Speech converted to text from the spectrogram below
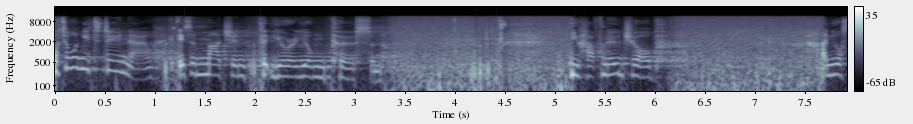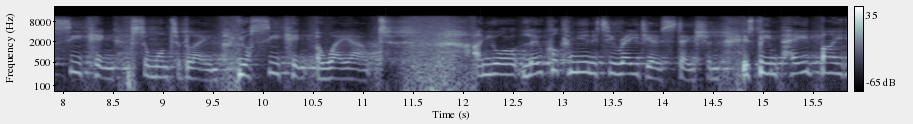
What I want you to do now is imagine that you're a young person. You have no job, and you're seeking someone to blame. You're seeking a way out. And your local community radio station is being paid by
